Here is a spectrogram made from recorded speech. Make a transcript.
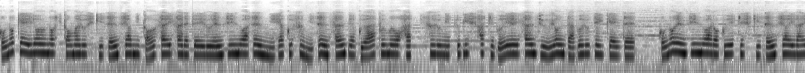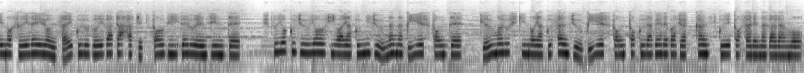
この軽量の10式戦車に搭載されているエンジンは1200ス2300アープムを発揮する三菱 8VA34WT 系で、このエンジンは61式戦車以来の水冷4サイクル V 型8気筒ディーゼルエンジンで、出力重量比は約 27PS トンで、90式の約 30PS トンと比べれば若干低いとされながらも、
